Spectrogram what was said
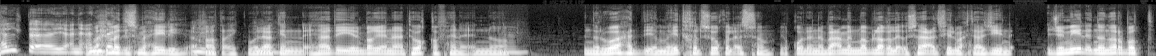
هل ت... يعني عندك أحمد اسمحي لي. أقاطعك ولكن هذه ينبغي أن أتوقف هنا إنه مم. إنه الواحد لما يدخل سوق الأسهم يقول أنا بعمل مبلغ لاساعد فيه المحتاجين. جميل إنه نربط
